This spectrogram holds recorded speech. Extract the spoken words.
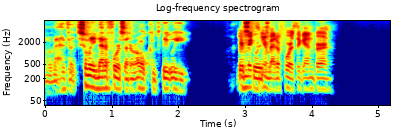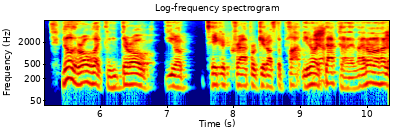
know, I have so many metaphors that are all completely You're mixing your metaphors again, Burn. no, they're all like they're all you know take a crap or get off the pot, you know, like that kind of. I don't know how to.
